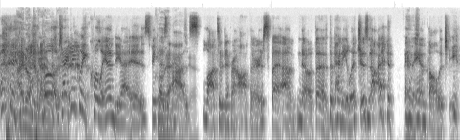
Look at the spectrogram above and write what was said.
I don't think I ever well, technically, but- Quilandia is because it Quilandia is, has lots of different authors, but um, no, the the Penny Lich is not an And anthology.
